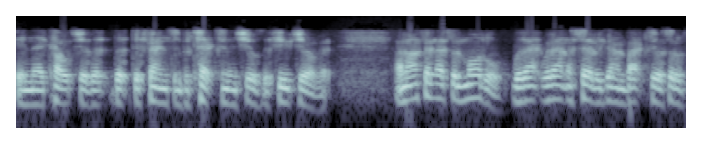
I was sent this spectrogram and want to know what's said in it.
in their culture that, that defends and protects and ensures the future of it. And I think that's a model without without necessarily going back to a sort of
